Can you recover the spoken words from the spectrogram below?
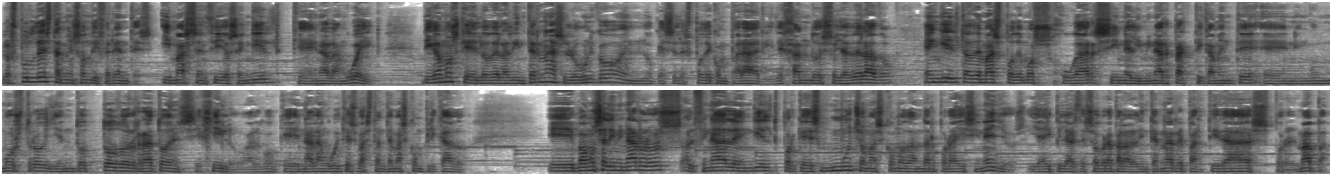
Los puzzles también son diferentes, y más sencillos en Guild que en Alan Wake. Digamos que lo de la linterna es lo único en lo que se les puede comparar, y dejando eso ya de lado, en Guild además podemos jugar sin eliminar prácticamente eh, ningún monstruo yendo todo el rato en sigilo, algo que en Alan Wake es bastante más complicado. Eh, vamos a eliminarlos al final en Guild porque es mucho más cómodo andar por ahí sin ellos y hay pilas de sobra para la linterna repartidas por el mapa,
